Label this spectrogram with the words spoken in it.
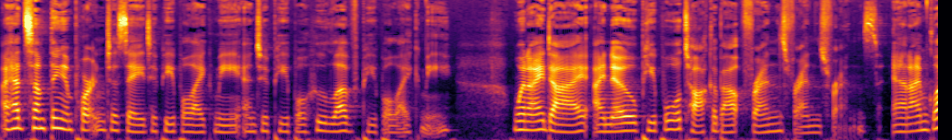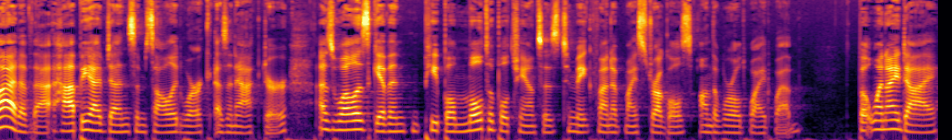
I had something important to say to people like me and to people who love people like me. When I die, I know people will talk about friends, friends, friends. And I'm glad of that. Happy I've done some solid work as an actor, as well as given people multiple chances to make fun of my struggles on the World Wide Web. But when I die,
